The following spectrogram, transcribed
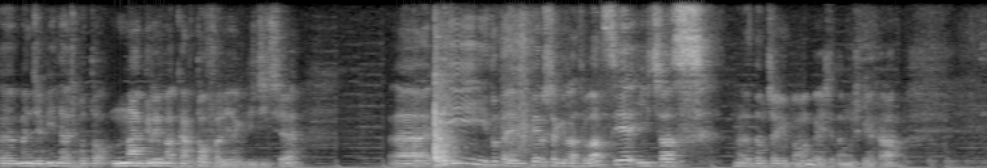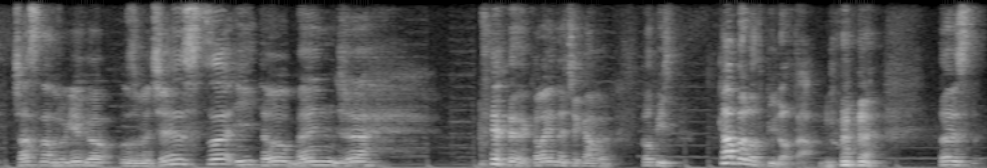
e, będzie widać, bo to nagrywa kartofel, jak widzicie. E, I tutaj pierwsze gratulacje i czas. Dobrze mi pomaga i się tam uśmiecha. Czas na drugiego zwycięzcę i to będzie kolejny ciekawy podpis. Kabel od pilota. to jest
